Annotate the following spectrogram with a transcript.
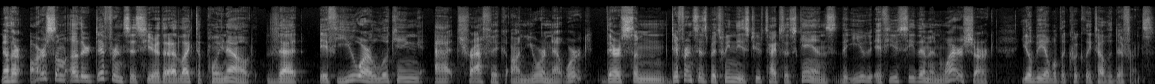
Now, there are some other differences here that I'd like to point out that if you are looking at traffic on your network, there's some differences between these two types of scans that you, if you see them in Wireshark, you'll be able to quickly tell the difference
